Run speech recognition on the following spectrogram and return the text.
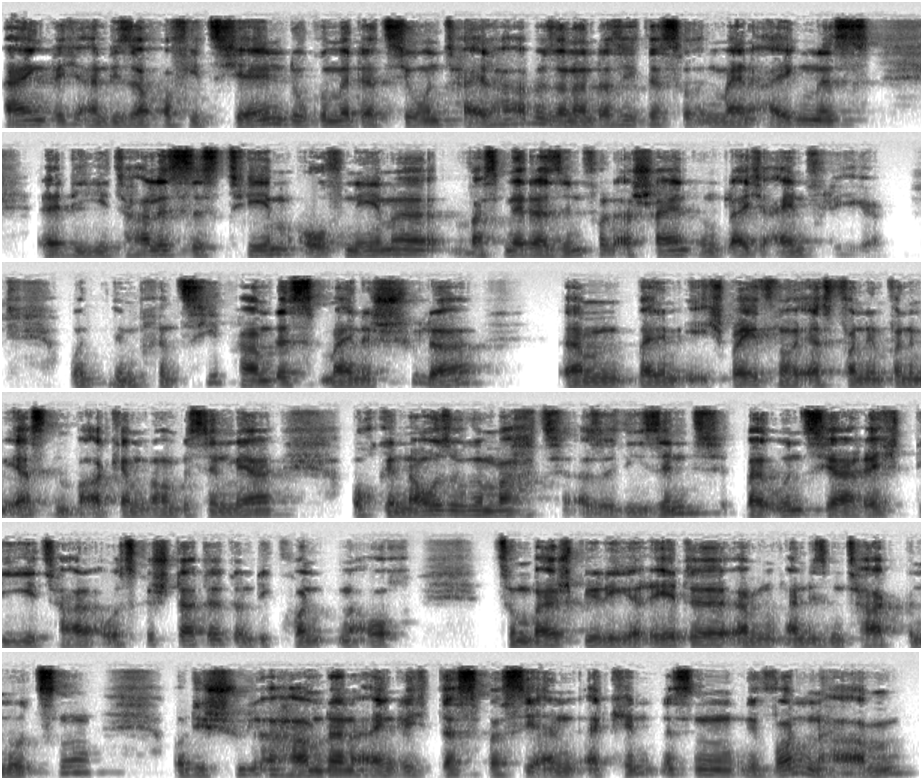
eigentlich an dieser offiziellen Dokumentation teilhabe, sondern dass ich das so in mein eigenes äh, digitales System aufnehme, was mir da sinnvoll erscheint und gleich einpflege. Und im Prinzip haben das meine Schüler ähm, bei dem, ich spreche jetzt noch erst von dem, von dem ersten Barcamp noch ein bisschen mehr, auch genauso gemacht. Also die sind bei uns ja recht digital ausgestattet und die konnten auch zum Beispiel die Geräte ähm, an diesem Tag benutzen. Und die Schüler haben dann eigentlich das, was sie an Erkenntnissen gewonnen haben,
